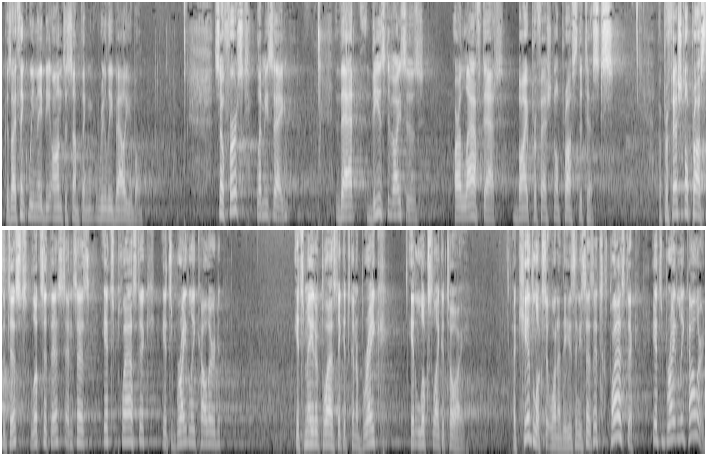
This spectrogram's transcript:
because I think we may be onto something really valuable. So, first, let me say that these devices are laughed at by professional prosthetists. A professional prosthetist looks at this and says, It's plastic, it's brightly colored, it's made of plastic, it's going to break, it looks like a toy. A kid looks at one of these and he says, It's plastic, it's brightly colored,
